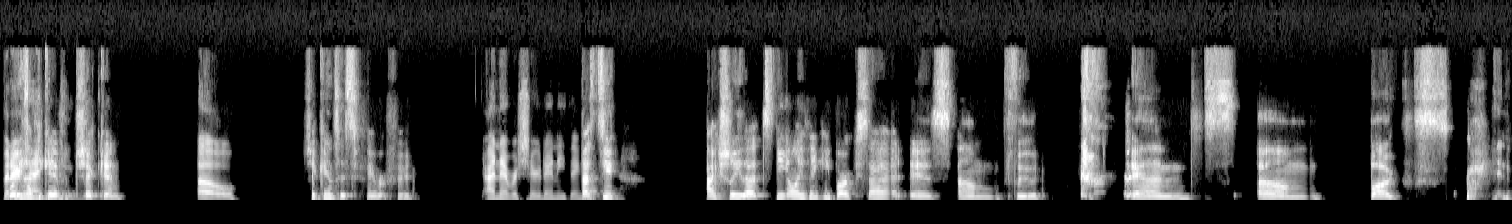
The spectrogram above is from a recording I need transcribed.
But we every have to give look chicken. Oh, Chicken's his favorite food. I never shared anything. That's the actually that's the only thing he barks at is um food and um bugs. and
